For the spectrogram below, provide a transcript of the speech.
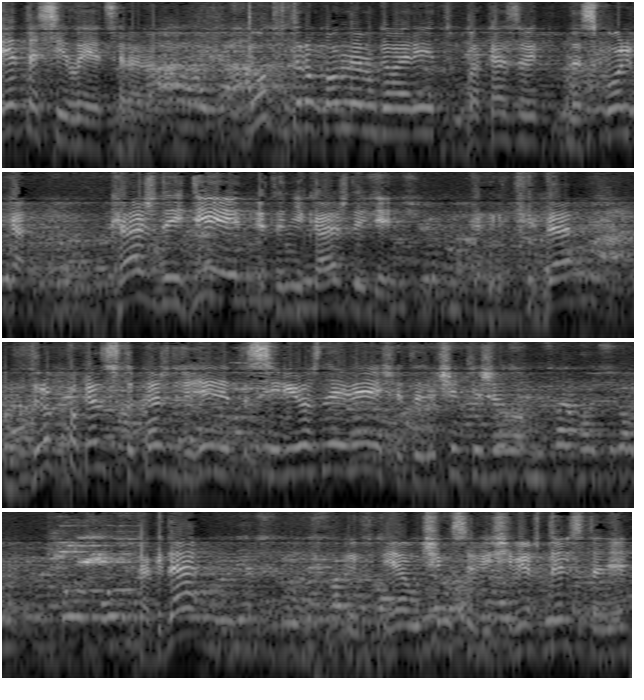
Это сила Яцерара. Тут вдруг он нам говорит, показывает, насколько каждый день, это не каждый день. Да? Он вдруг показывает, что каждый день это серьезная вещь, это очень тяжело. Когда я учился в Ешеве в Тельстоне,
